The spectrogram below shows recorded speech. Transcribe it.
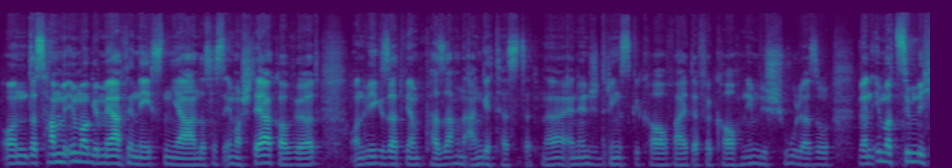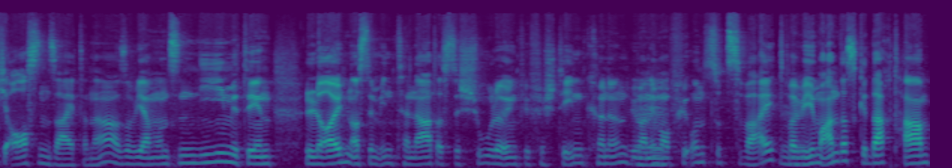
Und das haben wir immer gemerkt in den nächsten Jahren, dass das immer stärker wird. Und wie gesagt, wir haben ein paar Sachen angetestet. Ne? Energy Drinks gekauft, weiterverkauft, neben die Schule. Also wir waren immer ziemlich Außenseite. Ne? Also wir haben uns nie mit den Leuten aus dem Internat, aus der Schule irgendwie verstehen können. Wir waren mhm. immer für uns zu zweit, mhm. weil wir immer anders gedacht haben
